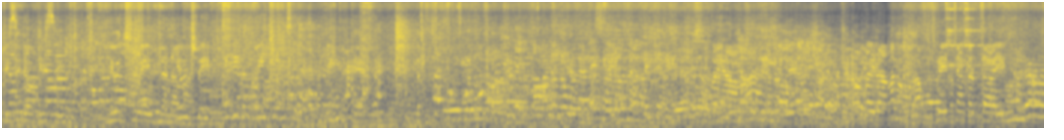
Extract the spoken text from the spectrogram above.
Busy daw, busy. Huge wave na naman. Huge wave. Hindi ko video mo sila. Kailangan mag-upgrade na agad tayo. Wala.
